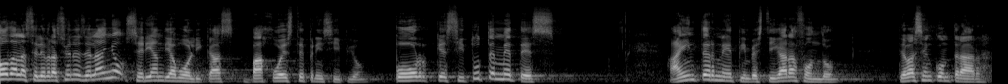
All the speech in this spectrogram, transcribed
todas las celebraciones del año serían diabólicas bajo este principio. Porque si tú te metes a internet a investigar a fondo, te vas a encontrar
